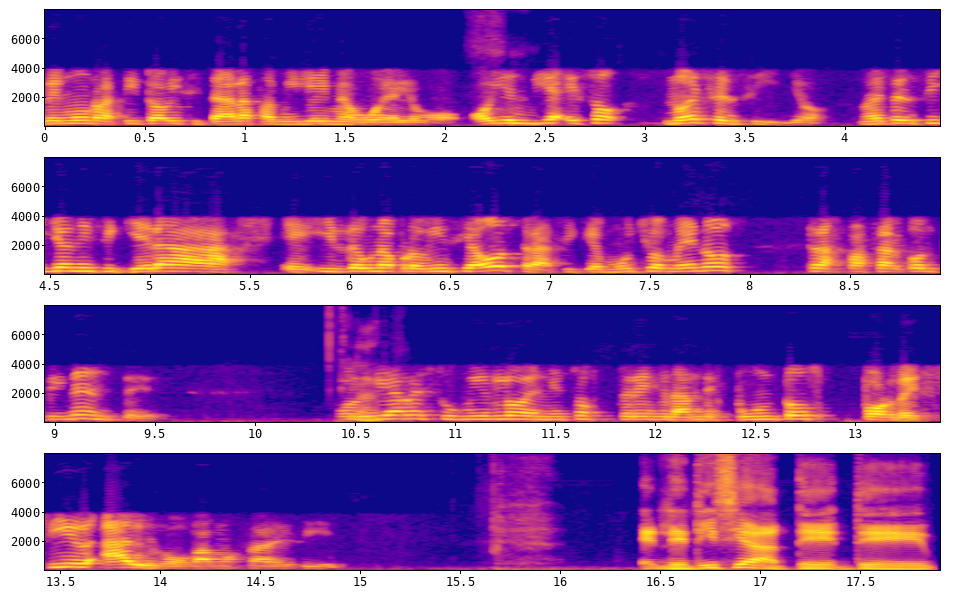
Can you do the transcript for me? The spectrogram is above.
vengo un ratito a visitar a la familia y me vuelvo. Hoy en día eso no es sencillo, no es sencillo ni siquiera eh, ir de una provincia a otra, así que mucho menos traspasar continentes. Podría resumirlo en esos tres grandes puntos por decir algo, vamos a decir. Eh, Leticia, te,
